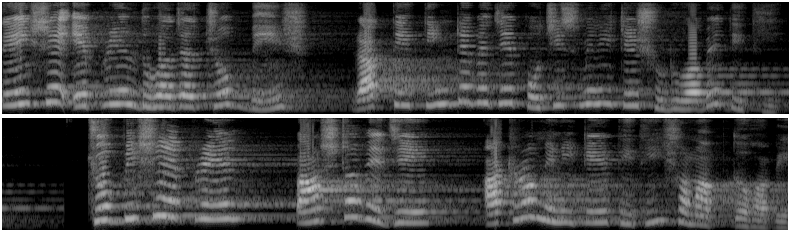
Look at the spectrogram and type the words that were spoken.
তেইশে এপ্রিল দু হাজার চব্বিশ রাত্রি তিনটে বেজে পঁচিশ মিনিটে শুরু হবে তিথি। চব্বিশে এপ্রিল পাঁচটা বেজে আঠেরো মিনিটে তিথি সমাপ্ত হবে।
